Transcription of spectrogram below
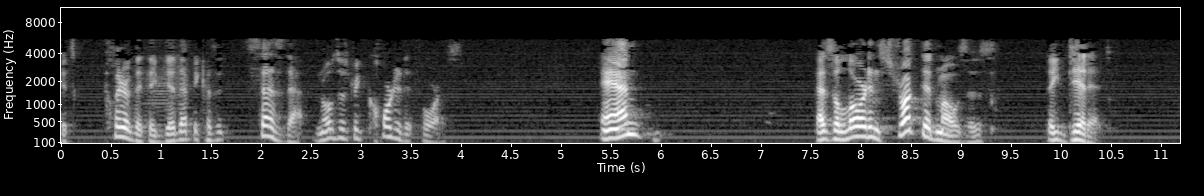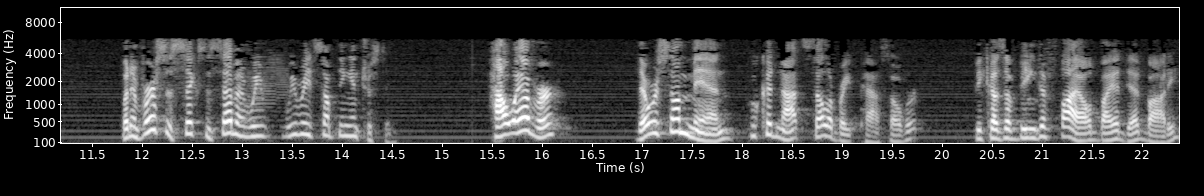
It's clear that they did that because it says that. Moses recorded it for us. And as the Lord instructed Moses, they did it. But in verses 6 and 7, we, we read something interesting. However, there were some men who could not celebrate Passover because of being defiled by a dead body.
